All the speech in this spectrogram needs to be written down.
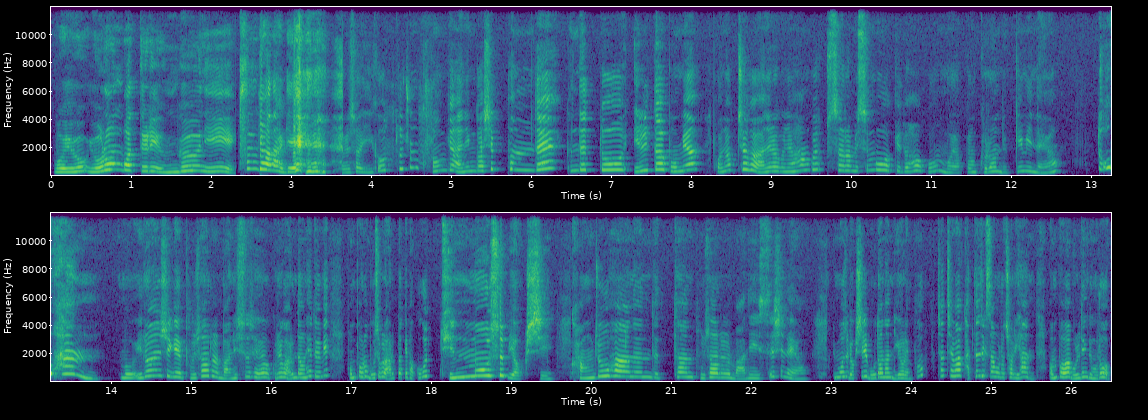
뭐 요, 요런 것들이 은근히 풍견하게 그래서 이것도 좀 그런 게 아닌가 싶은데 근데 또 읽다 보면 번역체가 아니라 그냥 한국 사람이 쓴 것 같기도 하고 뭐 약간 그런 느낌이네요. 또한 뭐 이런 식의 부사를 많이 쓰세요. 그리고 아름다운 헤드 및 범퍼로 모습을 아름답게 바꾸고 뒷모습 역시 강조하는 듯한 부사를 많이 쓰시네요. 뒷모습 역시 모던한 rear lamp, 차체와 같은 색상으로 처리한 범퍼와 몰딩 등으로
